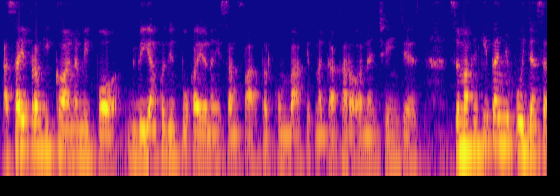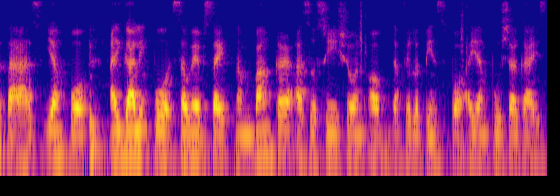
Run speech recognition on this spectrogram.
Aside from economy po, bibigyan ko din po kayo ng isang factor kung bakit nagkakaroon ng changes. So makikita nyo po dyan sa taas, yan po ay galing po sa website ng Banker Association of the Philippines po. Ayan po siya guys.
